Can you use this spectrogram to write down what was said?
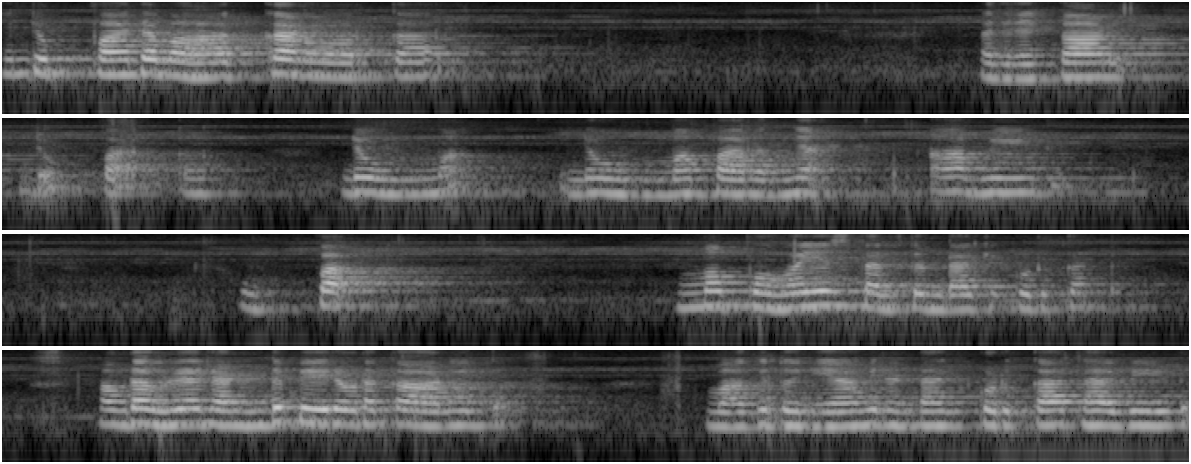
എന്റെ ഉപ്പാന്റെ വാക്കാണ് ഓർക്കാറ്. അതിനേക്കാളും എന്റെ ഉപ്പ. എന്റെ ഉമ്മ എന്റെ ഉമ്മ പറഞ്ഞ ആ വീട്. ഉപ്പ. ഉമ്മ പോയ സ്ഥലത്ത് ഉണ്ടാക്കി കൊടുക്കട്ടെ അവിടെ അവിടെ രണ്ട് പേരവിടെ കാണില്ല ഉമ്മാക്ക് ദുനിയാവിൽ ഉണ്ടാക്കി കൊടുക്കാത്ത ആ വീട്.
